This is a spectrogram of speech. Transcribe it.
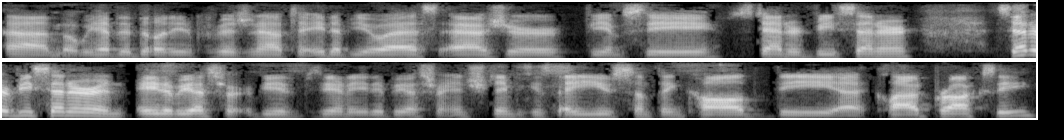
Um, but we have the ability to provision out to AWS, Azure, VMC, Standard vCenter. Standard vCenter and AWS are, VMC and AWS are interesting because they use something called the uh, cloud proxy.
